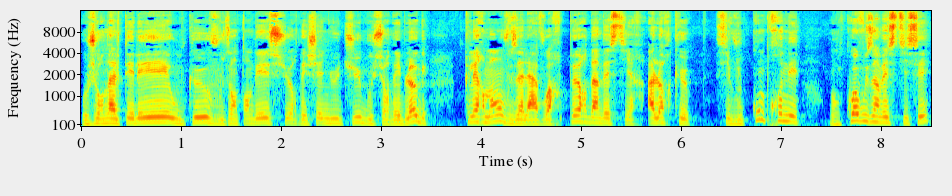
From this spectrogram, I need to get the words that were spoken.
au journal télé ou que vous entendez sur des chaînes YouTube ou sur des blogs, clairement, vous allez avoir peur d'investir. Alors que si vous comprenez dans quoi vous investissez,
